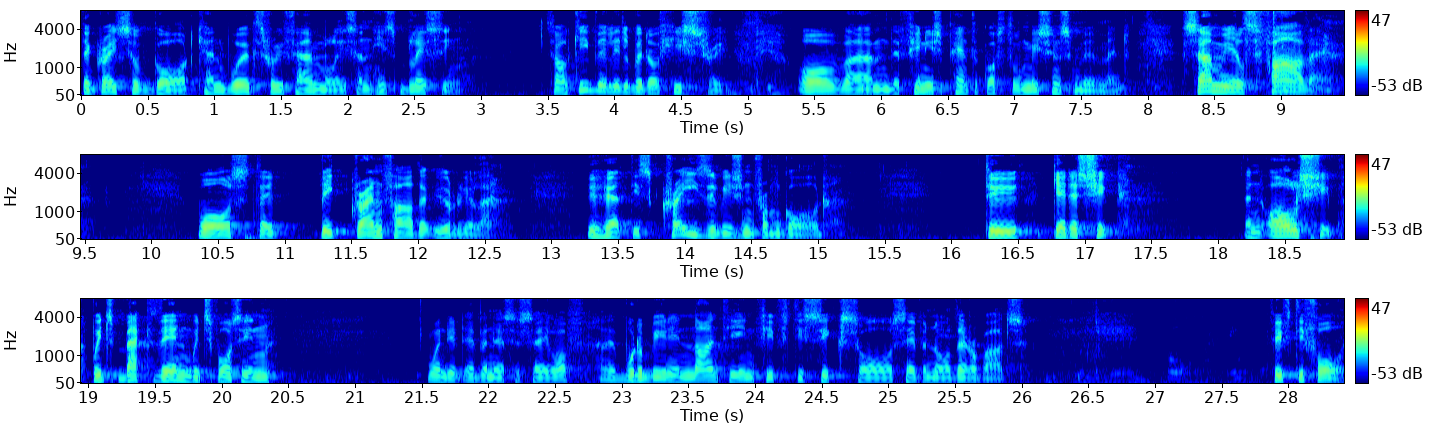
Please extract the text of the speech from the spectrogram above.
the grace of God can work through families and His blessing. So I'll give you a little bit of history of um, the Finnish Pentecostal missions movement. Samuel's father was the big grandfather Yrjölä, who had this crazy vision from God to get a ship, an old ship, which back then, which was in when did Ebenezer sail off? It would have been in 1956 or 7 or thereabouts. 54.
